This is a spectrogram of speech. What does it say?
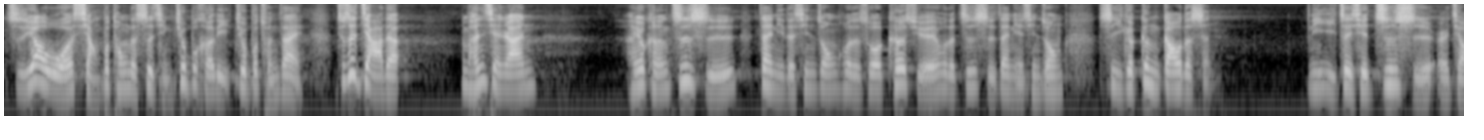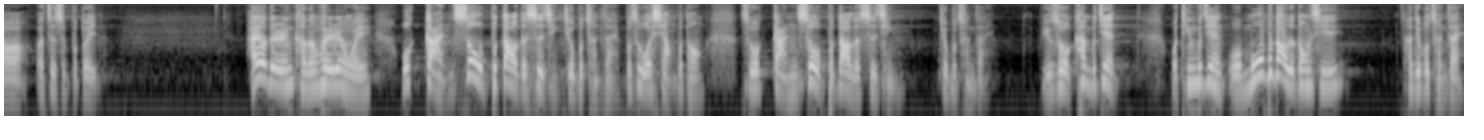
只要我想不通的事情就不合理，就不存在，就是假的，那么很显然，很有可能知识在你的心中，或者说科学或者知识在你的心中是一个更高的神，你以这些知识而骄傲，而这是不对的。还有的人可能会认为，我感受不到的事情就不存在，不是我想不通，是我感受不到的事情就不存在。比如说，我看不见。我听不见，我摸不到的东西，它就不存在。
